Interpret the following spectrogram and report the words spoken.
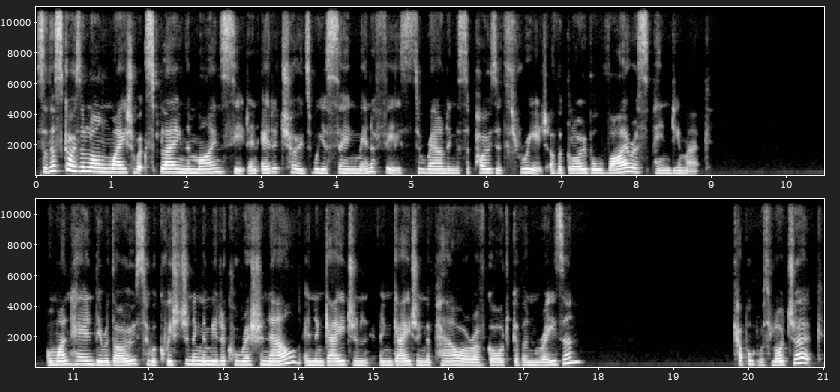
So, this goes a long way to explain the mindset and attitudes we are seeing manifest surrounding the supposed threat of a global virus pandemic. On one hand, there are those who are questioning the medical rationale and engage in, engaging the power of God given reason, coupled with logic,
